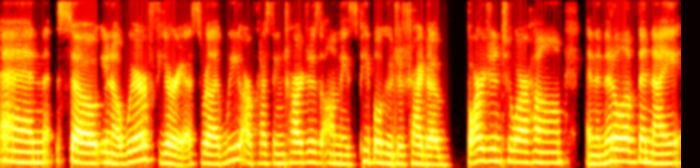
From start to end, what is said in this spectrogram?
And so, you know, we're furious. We're like we are pressing charges on these people who just tried to barge into our home in the middle of the night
